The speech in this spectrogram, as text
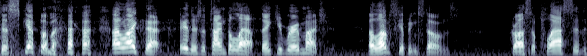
To skip them. I like that. Hey, there's a time to laugh. Thank you very much. I love skipping stones. Across a placid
